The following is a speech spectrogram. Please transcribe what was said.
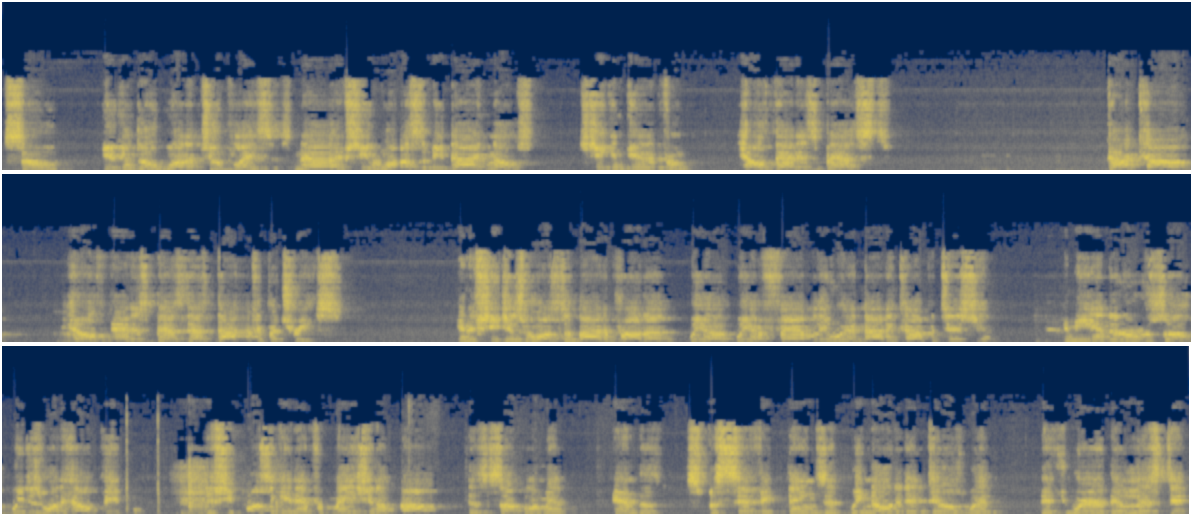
So you can go one of two places. Now, if she wants to be diagnosed, she can get it from Health at its Best. Dot health at its best. That's Dr. Patrice. And if she just wants to buy the product, we are we are family. We're not in competition. In the end of the result, we just want to help people. If she wants to get information about the supplement and the specific things that we know that it deals with, that where they're listed,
